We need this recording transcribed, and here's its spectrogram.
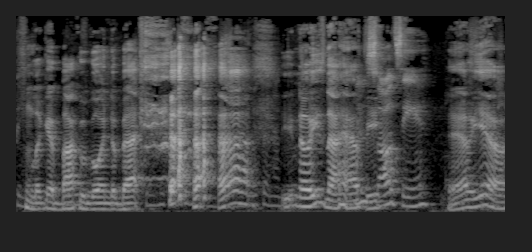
Look at Baku going to back. you know he's not happy. I'm salty. Hell yeah.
